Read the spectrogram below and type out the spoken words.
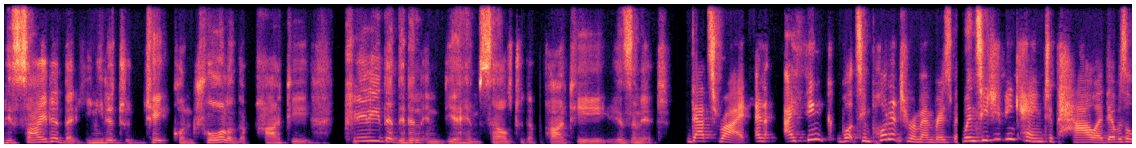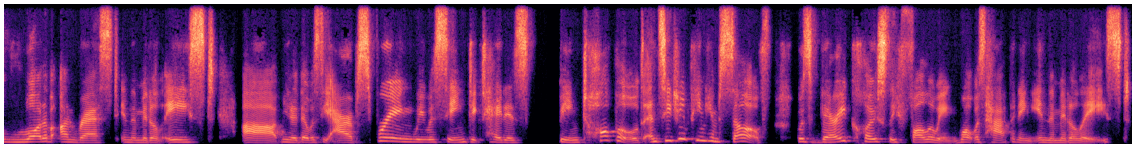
decided that he needed to take control of the party, clearly that didn't endear himself to the party, isn't it? That's right. And I think what's important to remember is when Xi Jinping came to power, there was a lot of unrest in the Middle East. Uh, you know, there was the Arab Spring. We were seeing dictators being toppled. And Xi Jinping himself was very closely following what was happening in the Middle East.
